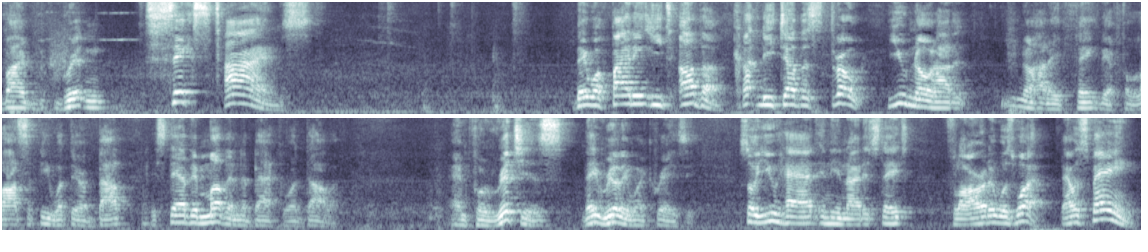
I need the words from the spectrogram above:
by Britain six times. They were fighting each other, cutting each other's throat. You know how to you know how they think, their philosophy, what they're about. They stabbed their mother in the back for a dollar. And for riches, they really went crazy. So you had in the United States, Florida was what? That was Spain.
